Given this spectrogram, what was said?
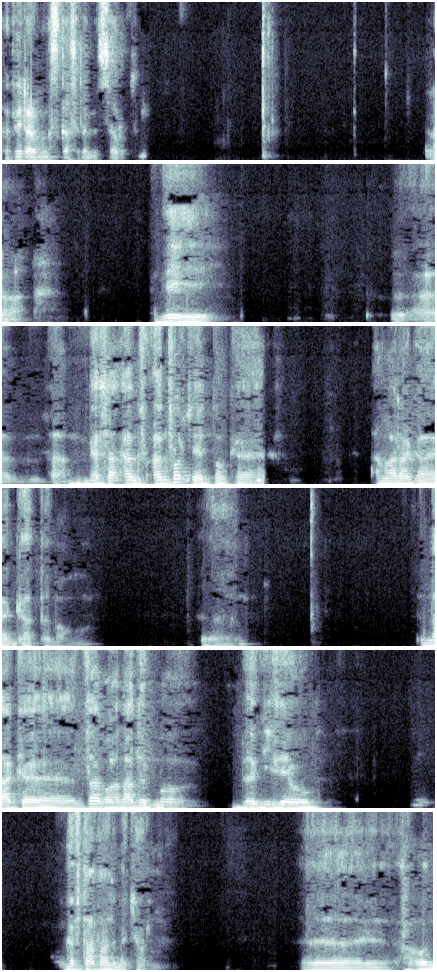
ከፌዴራል መንግስት ጋር ስለምትሰሩት አንፎርችኔት ነው ከአማራ ጋር ያጋጠመው እና ከዛ በኋላ ደግሞ በጊዜው መፍታት አለመቻሉም አሁን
